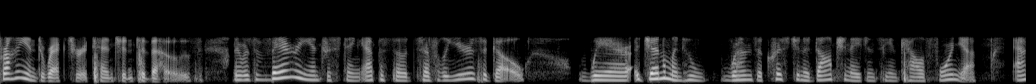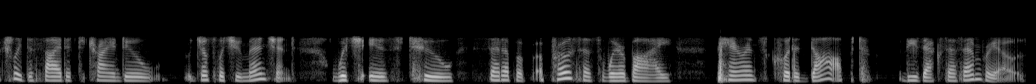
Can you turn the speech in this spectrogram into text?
try and direct your attention to those. There was a very interesting episode several years ago where a gentleman who runs a Christian adoption agency in California actually decided to try and do just what you mentioned, which is to set up a, a process whereby parents could adopt these excess embryos.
